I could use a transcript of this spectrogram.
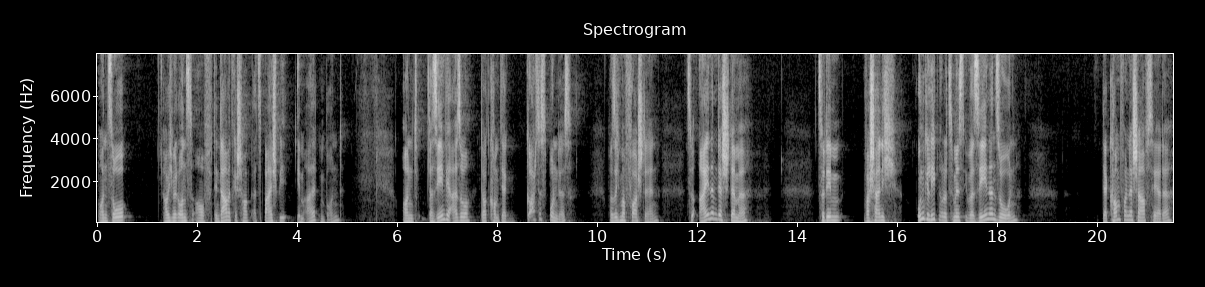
Und so habe ich mit uns auf den David geschaut als Beispiel im Alten Bund. Und da sehen wir also, dort kommt der Gott des Bundes, muss sich mal vorstellen, zu einem der Stämme, zu dem wahrscheinlich ungeliebten oder zumindest übersehenen Sohn, der kommt von der Schafsherde,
